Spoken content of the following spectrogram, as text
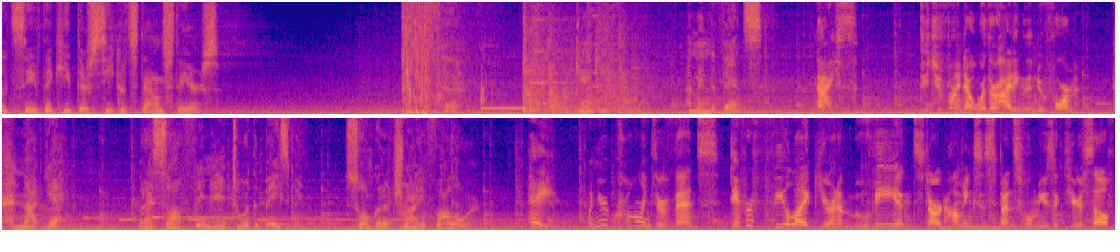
Let's see if they keep their secrets downstairs. Ganke, I'm in the vents. Nice. Did you find out where they're hiding the Nuform? Not yet, but I saw Phin head toward the basement, so I'm gonna try and follow her. Hey, when you're crawling through vents, do you ever feel like you're in a movie and start humming suspenseful music to yourself?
